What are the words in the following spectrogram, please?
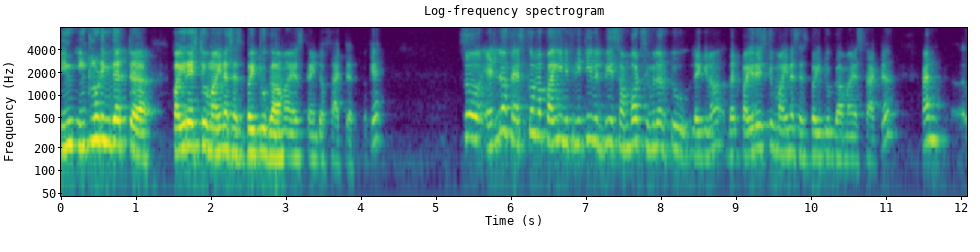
in, including that uh, pi raised to minus s by 2 gamma s kind of factor. Okay. So L of s comma pi infinity will be somewhat similar to like, you know, that pi raised to minus s by 2 gamma s factor. And uh,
